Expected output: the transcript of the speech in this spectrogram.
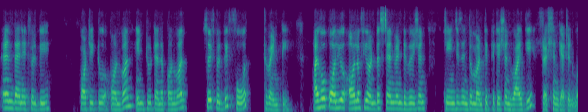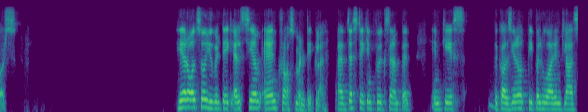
and then it will be 42 upon 1 into 10 upon 1. So it will be 420. I hope all you all of you understand when division changes into multiplication why the fraction get inverse. Here also you will take LCM and cross multiply. I have just taken few example in case because you know people who are in class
